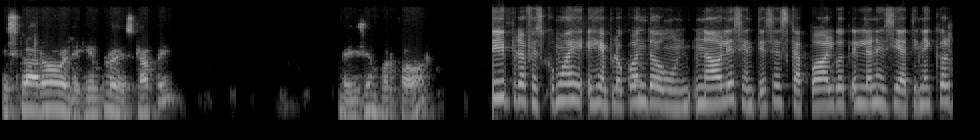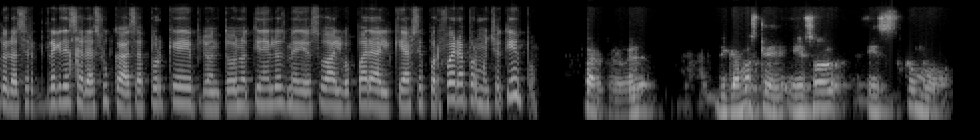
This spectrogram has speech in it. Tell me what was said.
¿Es claro el ejemplo de escape? ¿Me dicen, por favor? Sí, profe, es como e-, ejemplo cuando un, adolescente se escapó algo, la necesidad tiene que volverlo a hacer regresar a su casa porque de pronto no tiene los medios o algo para él quedarse por fuera por mucho tiempo. Claro, pero digamos que eso es como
